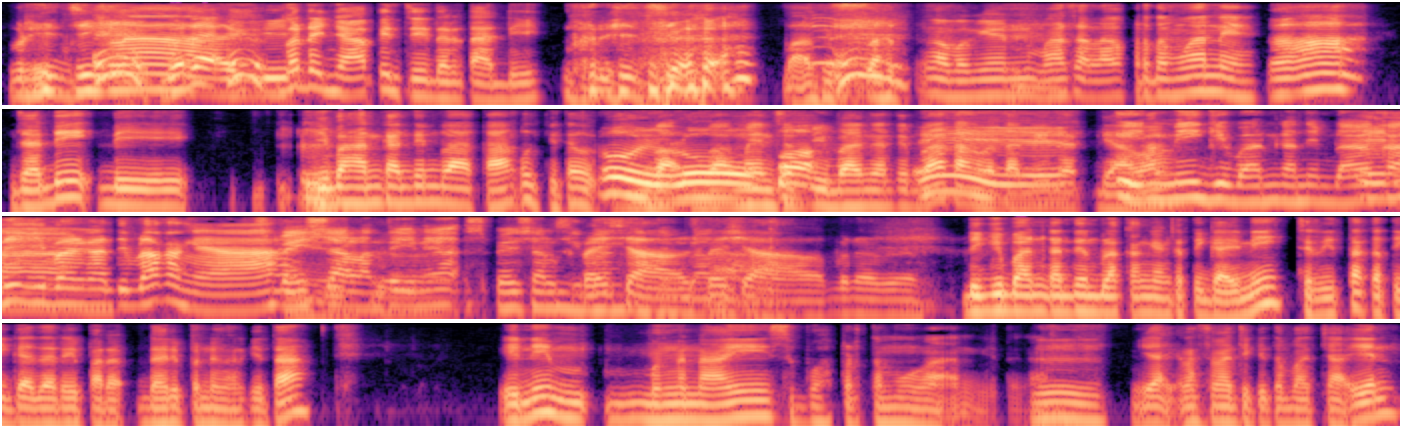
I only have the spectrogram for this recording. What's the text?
Bridging gue udah, gue udah nyiapin sih dari tadi Bridging. Bangsat. ngomongin masalah pertemuan nih. Ah, Jadi di gibahan kantin belakang. Oh, kita Oh, ba- ba- lupa. main set gibahan kantin belakang loh tadi Iya. di awal. Ini gibahan kantin belakang. Ini gimana ganti belakang ya? Spesial Gitu. nanti ini ya, spesial gibahan Spesial, kantin belakang. spesial, benar-benar. Di gibahan kantin belakang yang ketiga ini cerita ketiga dari para dari pendengar kita ini mengenai sebuah pertemuan gitu kan. Hmm. Ya, langsung aja kita bacain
